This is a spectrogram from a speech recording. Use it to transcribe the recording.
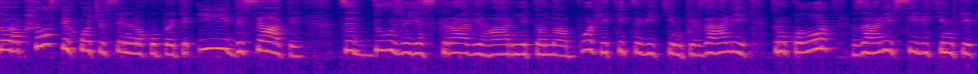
46-й, хочу сильно купити. І 10-й. Це дуже яскраві, гарні тона. Боже, які це відтінки. Взагалі, труколор, взагалі всі відтінки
